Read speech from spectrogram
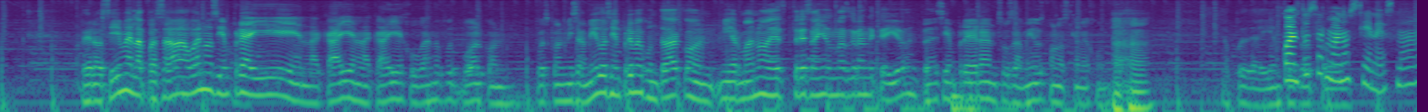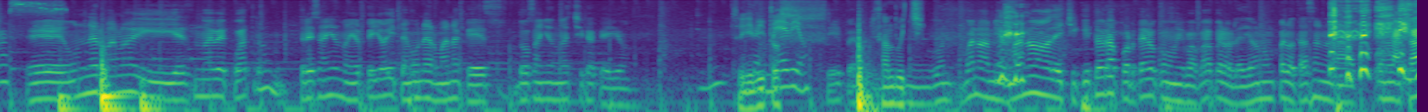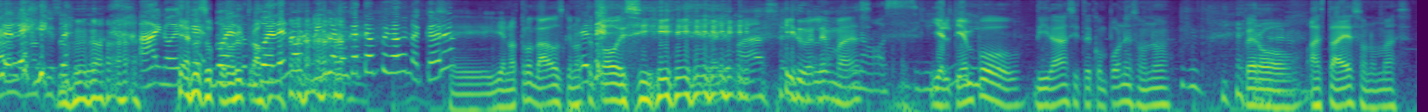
Pero sí, me la pasaba, bueno, siempre ahí en la calle, en la calle, jugando fútbol con, pues con mis amigos. Siempre me juntaba con, mi hermano es tres años más grande que yo, entonces siempre eran sus amigos con los que me juntaba. Ajá. Ya, pues, de ahí ¿Cuántos todo. hermanos tienes? Nada más. Eh, un hermano y es 9'4, tres años mayor que yo, y tengo una hermana que es dos años más chica que yo. Seguiditos. medio. Sí, pero. Sándwich. Bueno, a mi hermano de chiquito era portero como mi papá, pero le dieron un pelotazo en la, en la Y cara se y no quiso jugar. Ay, no, es Ya no que el duele- duelen horrible. ¿Nunca te han pegado en la cara? Sí, y en otros lados que no te puedo decir. Duele más. y duele más. No, sí. Y el tiempo dirá si te compones o no. Pero hasta eso nomás.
